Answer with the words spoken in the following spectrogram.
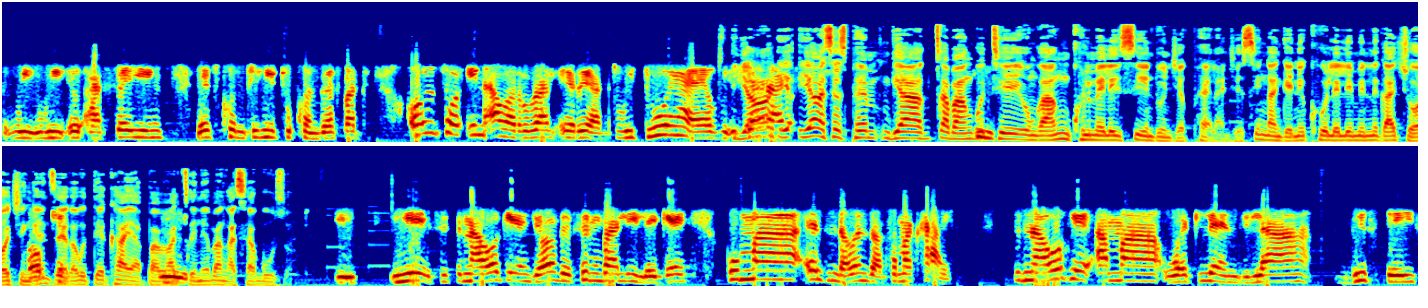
we, we are saying let's continue to conserve. But also in our rural areas, we do have... ya ya- ya sesiphem ngiyacabanga ukuthi ungangikhulumela isintu nje kuphela nje singangeni ikhulu elimini likageorge ngenzeka ukuthi ekhaya pha bagcine bangasakuzwa yes sinawo ke njengoba sengibalile ke kuma ezindaweni zasemakhaya sinawo ke ama wetland la these days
